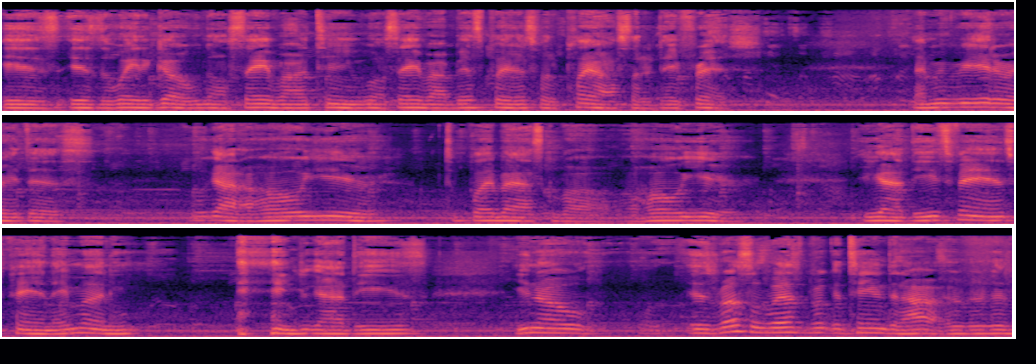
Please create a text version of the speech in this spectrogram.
is is the way to go. We're gonna save our team. We're gonna save our best players for the playoffs so that they fresh. Let me reiterate this: we got a whole year to play basketball. A whole year. You got these fans paying their money, and you got these. You know, is Russell Westbrook a team that I is,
